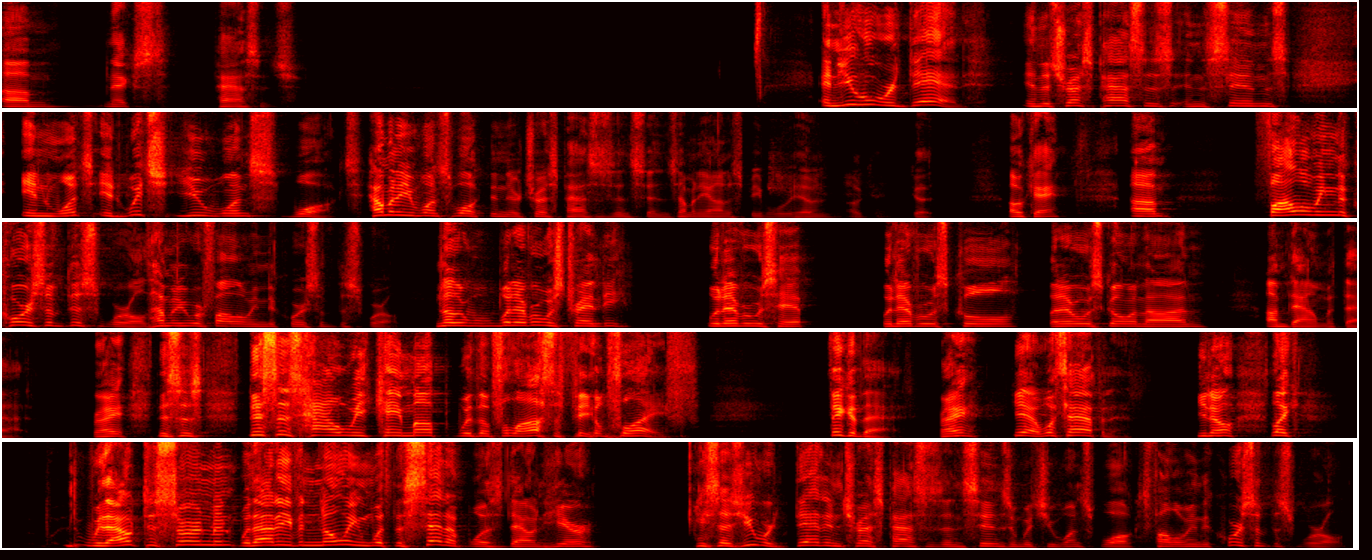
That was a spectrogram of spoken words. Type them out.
um, next passage. And you who were dead in the trespasses and sins in, what, in which you once walked. How many once walked in their trespasses and sins? How many honest people we have? Okay, good. Okay. Um, following the course of this world. How many were following the course of this world? In other whatever was trendy, whatever was hip, whatever was cool, whatever was going on, I'm down with that. Right? This is this is how we came up with a philosophy of life. Think of that, right? Yeah, what's happening? You know, like without discernment, without even knowing what the setup was down here, he says, You were dead in trespasses and sins in which you once walked, following the course of this world,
